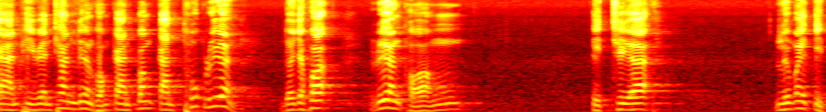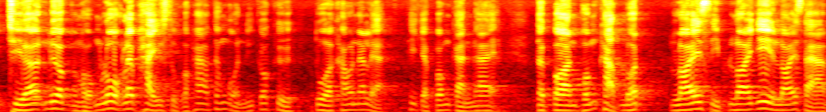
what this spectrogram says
การ prevention เรื่องของการป้องกันทุกเรื่อง โดยเฉพาะเรื่องของติดเชื้อ หรือไม่ติดเชื้อเรื่องของโรคและภัยสุขภาพทั้งหมดนี้ก็คือตัวเขานั่นแหละ ที่จะป้องกันได้ แต่ก่อนผมขับรถร้อยสิบร้อยยี่ร้อยสาม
